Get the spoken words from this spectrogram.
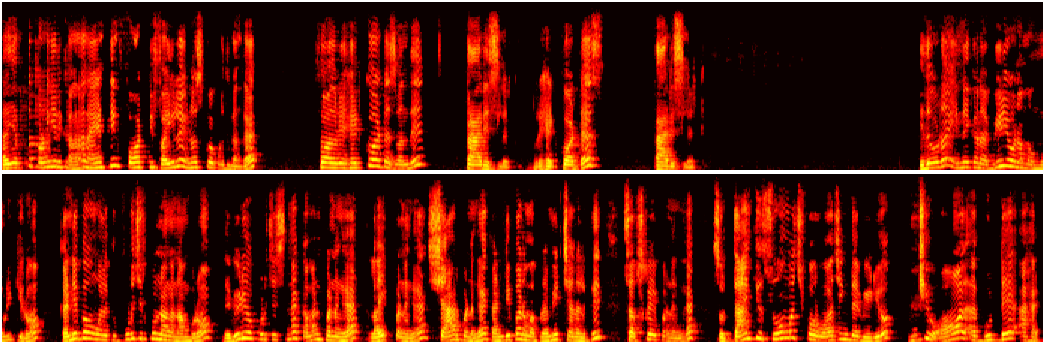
அது எப்போ தொடங்கியிருக்காங்கன்னா நைன்டீன் ஃபார்ட்டி ஃபைவ்ல யுனெஸ்கோ கொடுத்துருக்காங்க. ஸோ அதோடைய ஹெட் குவார்ட்டர்ஸ் வந்து பாரிஸ்ல இருக்கு. ஒரு ஹெட் குவார்ட்டர்ஸ் பாரிஸ்ல இருக்கு. இதோட இன்னைக்கான வீடியோ நம்ம முடிக்கிறோம். கண்டிப்பா உங்களுக்கு பிடிச்சிருக்கும்னு நாங்க நம்புறோம். இந்த வீடியோ பிடிச்சிருச்சுன்னா கமெண்ட் பண்ணுங்க லைக் பண்ணுங்க ஷேர் பண்ணுங்க. கண்டிப்பா நம்ம பிரமிட் சேனலுக்கு சப்ஸ்கிரைப் பண்ணுங்க. So thank you so much for வாட்சிங் the video wish you all a good day ahead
